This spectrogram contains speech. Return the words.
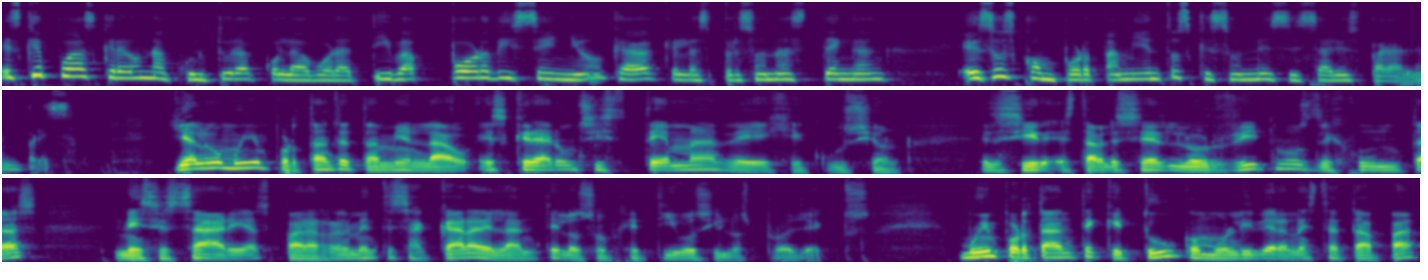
es que puedas crear una cultura colaborativa por diseño que haga que las personas tengan esos comportamientos que son necesarios para la empresa. Y algo muy importante también, Lau, es crear un sistema de ejecución es decir, establecer los ritmos de juntas necesarias para realmente sacar adelante los objetivos y los proyectos. Muy importante que tú como líder en esta etapa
